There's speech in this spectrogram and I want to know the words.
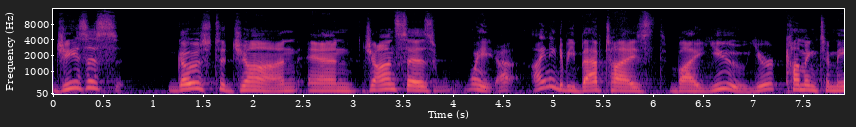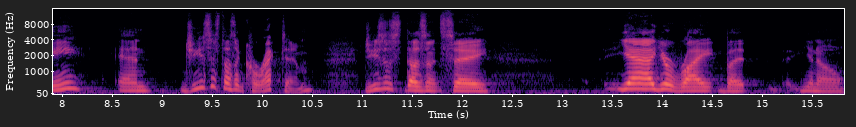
Jesus goes to John, and John says, Wait, I, I, need to be baptized by you. You're coming to me. And Jesus doesn't correct him. Jesus doesn't say, Yeah, you're right, but, you know,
